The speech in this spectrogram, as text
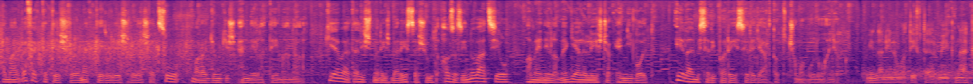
Ha már befektetésről, megtérülésről esett szó, maradjunk is ennél a témánál. Kiemelt elismerésben részesült az az innováció, amelynél a megjelölés csak ennyi volt, élelmiszeripar részére gyártott csomagolóanyag. Minden innovatív terméknek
